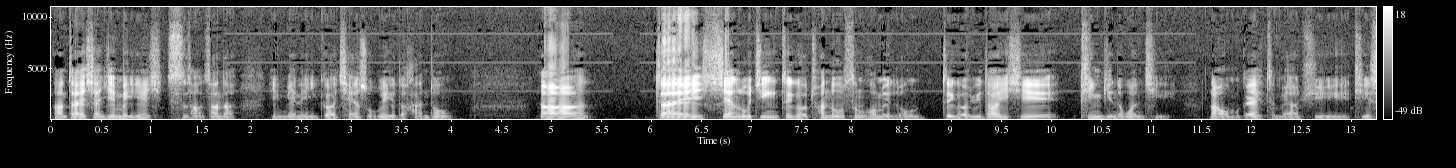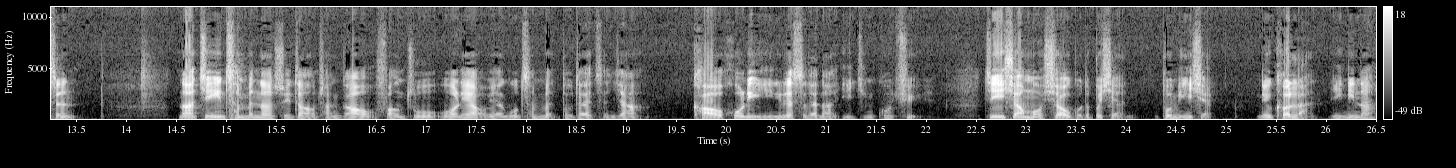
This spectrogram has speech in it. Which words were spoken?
那在相机美业市场上呢，也面临一个前所未有的寒冬。那在现如今这个传统生活美容这个遇到一些瓶颈的问题，那我们该怎么样去提升？那经营成本呢？水涨船高，房租、物料、员工成本都在增加，靠获利盈利的时代呢已经过去。经营项目效果的不显不明显，留客懒，盈利呢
